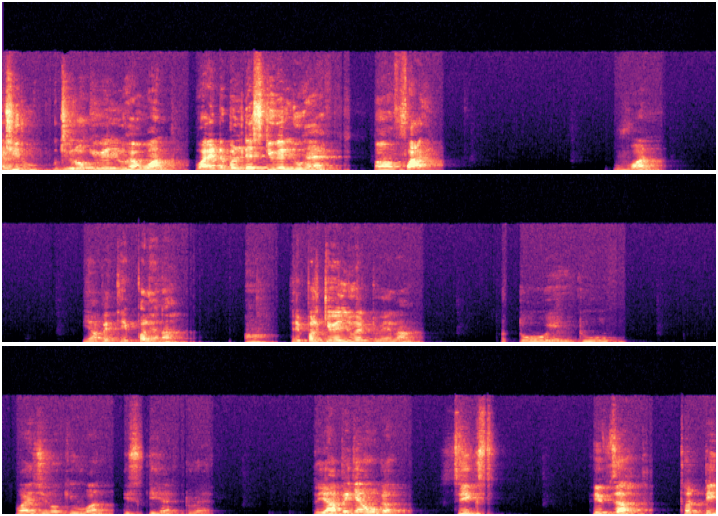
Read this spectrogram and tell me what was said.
zero zero की वैल्यू है वन वाई डबल डैश की वैल्यू है फाइव वन यहाँ पे ट्रिपल है ना? हाँ ट्रिपल की वैल्यू है ट्वेल्व हाँ? तो टू इंटू वाई ज़ीरो की वन इसकी है ट्वेल्व तो यहाँ पे क्या होगा? Six fives thirty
